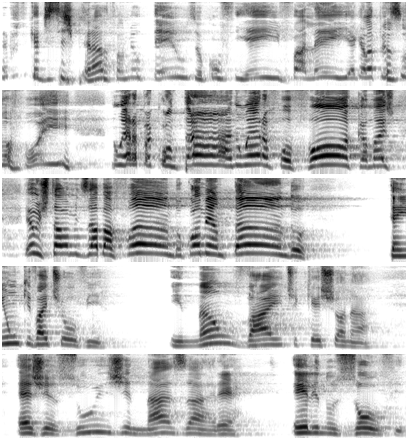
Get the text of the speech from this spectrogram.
Aí você fica desesperado, fala: Meu Deus, eu confiei, falei, e aquela pessoa foi, não era para contar, não era fofoca, mas eu estava me desabafando, comentando. Tem um que vai te ouvir e não vai te questionar é Jesus de Nazaré. Ele nos ouve.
